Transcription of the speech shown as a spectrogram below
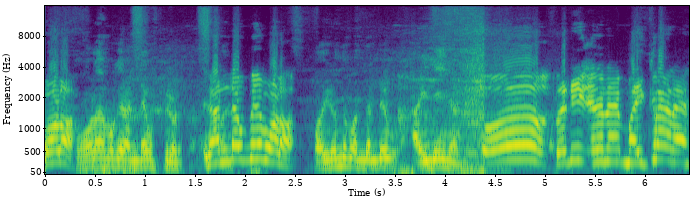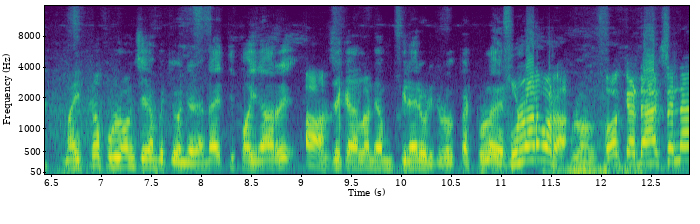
പോള? ഓളെ നമുക്ക് രണ്ടേ മുപ്പിന് കൊടുക്കാം. രണ്ടാം മുപ്പിന് പോള? പതിനൊന്ന് പന്ത്രണ്ട് ഐലൈനാണ് ഓ റെഡി എങ്ങനെ? മൈക്രോ അങ്ങനെ മൈക്രോ ഫുൾ ഓൺ ചെയ്യാൻ പറ്റിയ വണ്ടിയാണ്. രണ്ടായിരത്തി പതിനാറ് ആ. കുറച്ച് കേരളം ഞാൻ മുപ്പതിനായിരം ഓടിയിട്ടുള്ളൂ പെട്രോൾ ഫുൾ ഫുൾ ഓക്കെ ഡാക്സന്റെ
